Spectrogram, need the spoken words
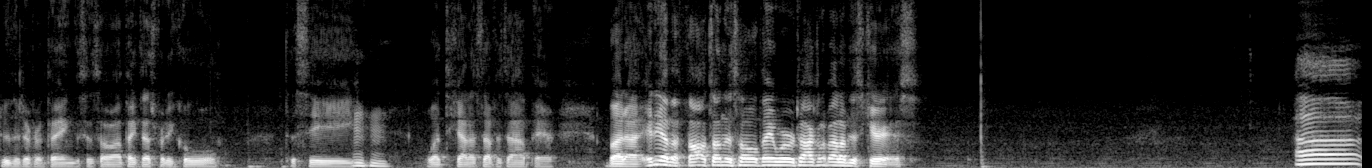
do the different things. And so I think that's pretty cool to see what kind of stuff is out there. But uh, any other thoughts on this whole thing we were talking about? I'm just curious. Uh,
